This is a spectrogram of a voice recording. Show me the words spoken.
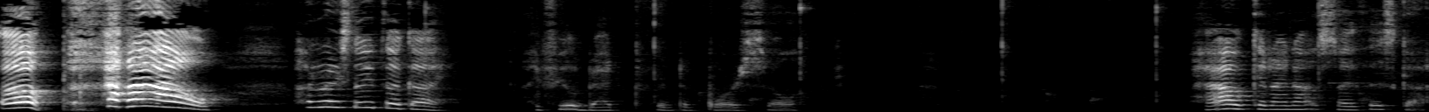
Oh! How? How did I snipe that guy? I feel bad for the poor soul. How can I not snipe this guy?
